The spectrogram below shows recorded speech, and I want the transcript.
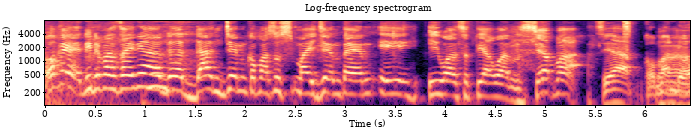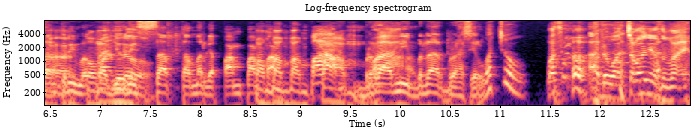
Oke, di depan saya ini ada Danjen Kopassus Maijen TNI Iwan Setiawan. Siapa? Siap, Komando Wah, Hampir komando. Prajurit Sabta Marga pam pam pam pam, pam. berani benar berhasil. Waco. Waduh, ada waconya tuh Pak. ya?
